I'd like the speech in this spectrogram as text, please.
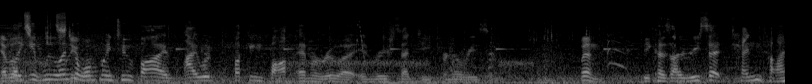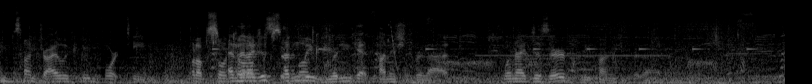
Yeah, but like if we went stupid. to 1.25, I would fucking bop Emarua in Rouge Senti for no reason. When? Because I reset 10 times on Dry Lagoon 14. But I'm so And then I just suddenly luck. wouldn't get punished for that. When I deserved to be punished for that.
